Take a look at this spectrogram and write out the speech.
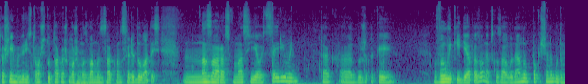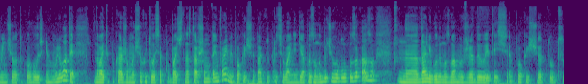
Тож є ймовірність того, що тут також можемо з вами законсолідуватись. На зараз в нас є ось цей рівень. Так, е, дуже такий великий діапазон, я б сказав би. Да? Ну, поки що не будемо нічого такого лишнього малювати. Давайте покажемо, що хотілося б побачити на старшому таймфреймі, поки що так, відпрацювання діапазону бичого блоку заказу. Е, Далі будемо з вами вже дивитись. Поки що тут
